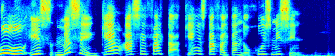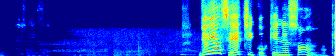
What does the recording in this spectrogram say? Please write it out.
Who is missing? ¿Quién hace falta? ¿Quién está faltando? Who is missing? Yo ya sé, chicos, quiénes son, ¿ok?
